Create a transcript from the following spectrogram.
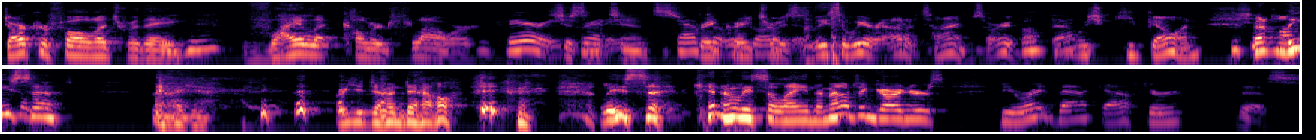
darker foliage with a Mhm. violet colored flower. Very It's just pretty. intense. Great, great choices. Lisa, we are out of time. Sorry about that. We should keep going. Should But Lisa. Uh, yeah. Are you done now? Lisa, Ken and Lisa Lain, the Mountain Gardeners. Be right back after this.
